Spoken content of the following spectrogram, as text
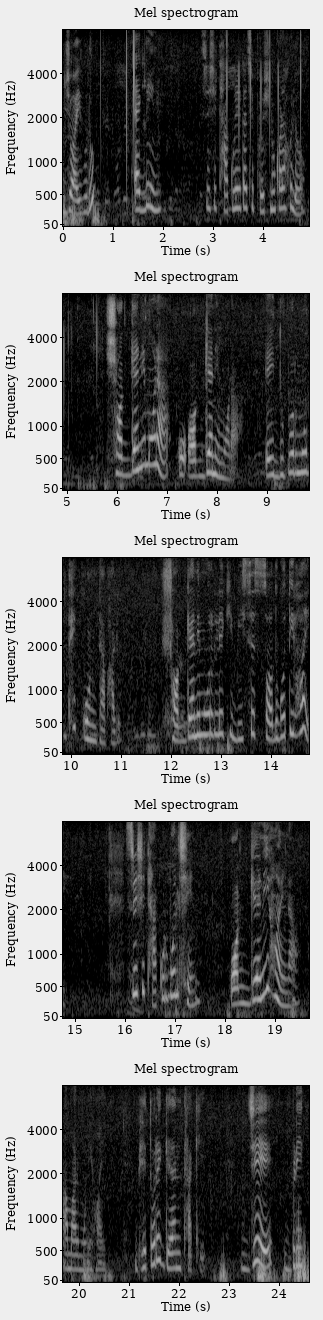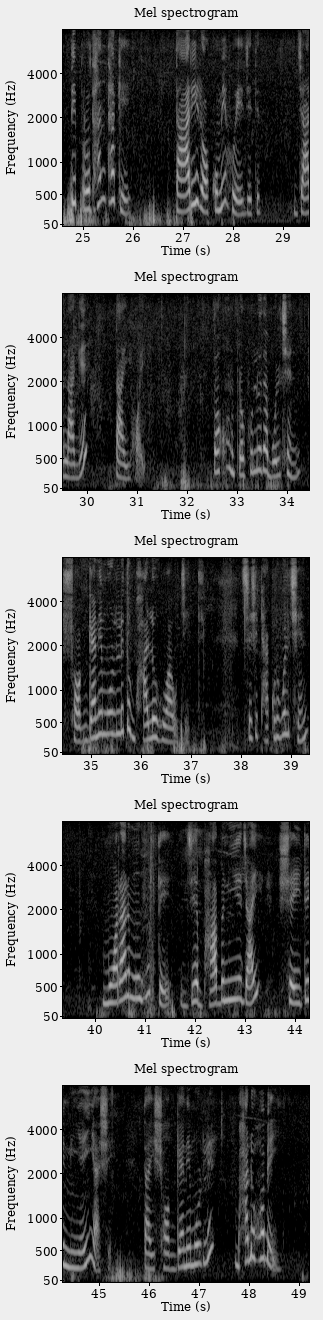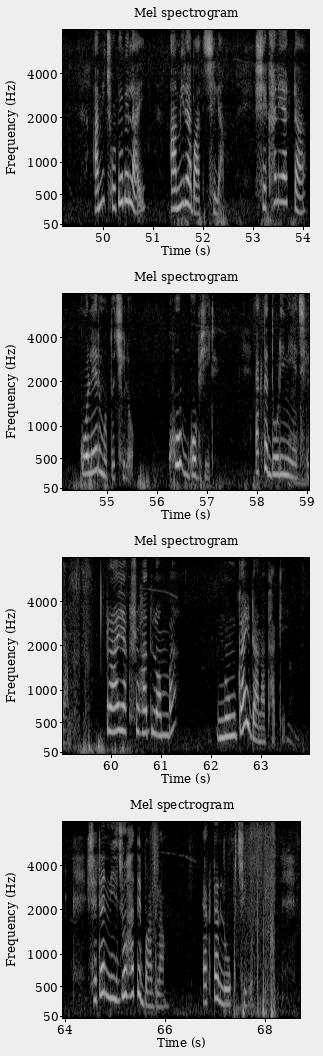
জয়গুরু একদিন শ্রী শ্রী ঠাকুরের কাছে প্রশ্ন করা হলো, সজ্ঞানে মরা ও অজ্ঞানে মরা, এই দুটোর মধ্যে কোনটা ভালো? সজ্ঞানে মরলে কি বিশেষ সদ্গতি হয়? শ্রী শ্রী ঠাকুর বলছেন, অজ্ঞানী হয় না আমার মনে হয়, ভেতরে জ্ঞান থাকে। যে বৃত্তি প্রধান থাকে, তারই রকমে হয়ে যেতে যা লাগে তাই হয়। তখন প্রফুল্লদা বলছেন, সজ্ঞানে মরলে তো ভালো হওয়া উচিত। শেষে ঠাকুর বলছেন, মরার মুহূর্তে যে ভাব নিয়ে যায়, সেইটে নিয়েই আসে। তাই সজ্ঞানে মরলে ভালো হবেই। আমি ছোটবেলায় আমিরাবাদ ছিলাম। সেখানে একটা কোলের মতো ছিল। খুব গভীর। একটা দড়ি নিয়েছিলাম। প্রায় একশো হাত লম্বা, নৌকায় ডানা থাকে। সেটা নিজ হাতে বাঁধলাম। একটা লোক ছিল।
